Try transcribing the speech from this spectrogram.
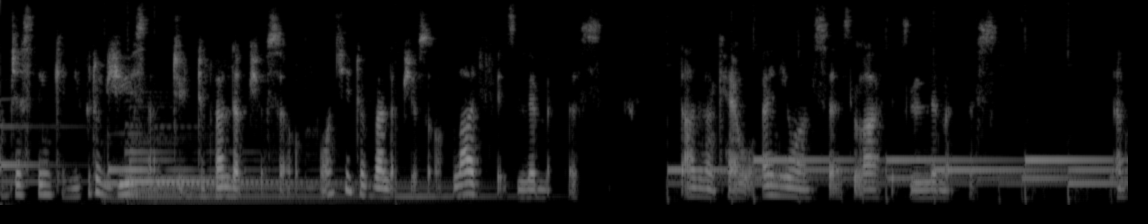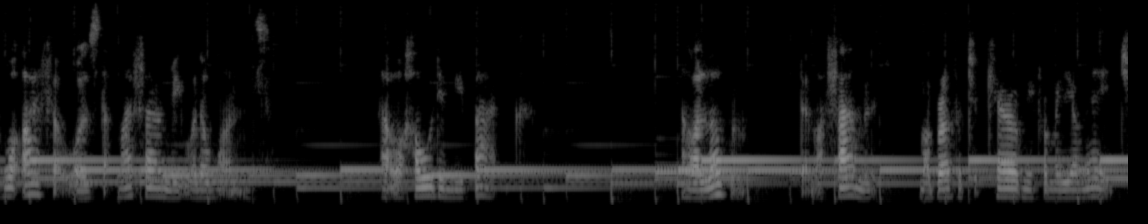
I'm just thinking you could have used that to develop yourself. Once you develop yourself, life is limitless. I don't care what anyone says, life is limitless. And what I felt was that my family were the ones that were holding me back. Now I love them, they're my family. My brother took care of me from a young age.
